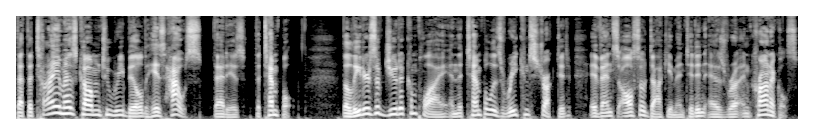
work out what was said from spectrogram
that the time has come to rebuild his house, that is, the temple. The leaders of Judah comply, and the temple is reconstructed, events also documented in Ezra and Chronicles.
